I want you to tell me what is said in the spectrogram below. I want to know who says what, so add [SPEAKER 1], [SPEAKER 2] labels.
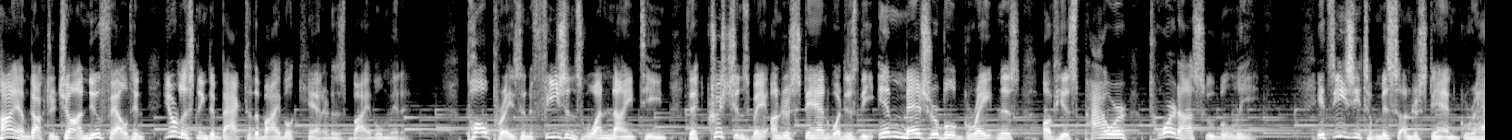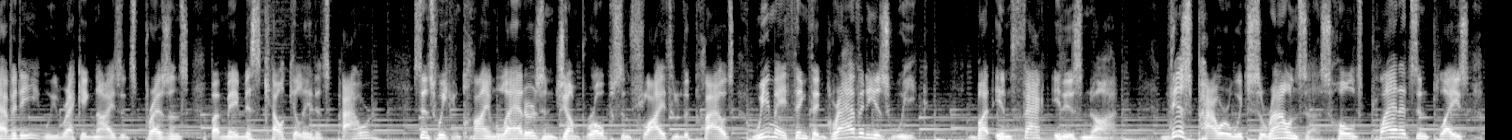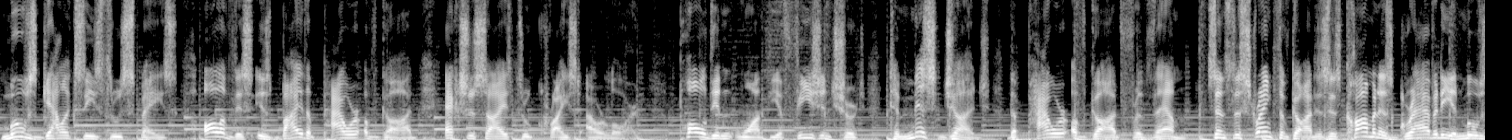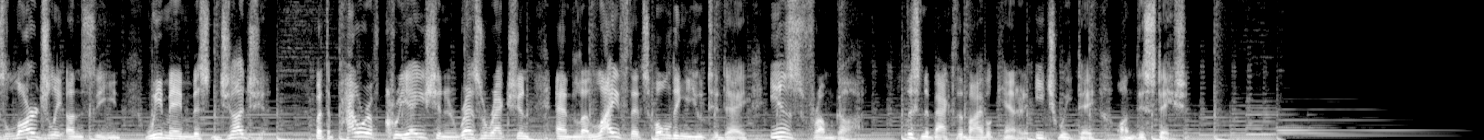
[SPEAKER 1] Hi, I'm Dr. John Neufeld, and you're listening to Back to the Bible Canada's Bible Minute. Paul prays in Ephesians 1:19 that Christians may understand what is the immeasurable greatness of his power toward us who believe. It's easy to misunderstand gravity. We recognize its presence but may miscalculate its power. Since we can climb ladders and jump ropes and fly through the clouds, we may think that gravity is weak, but in fact it is not. This power which surrounds us holds planets in place, moves galaxies through space. All of this is by the power of God exercised through Christ our Lord. Paul didn't want the Ephesian church to misjudge the power of God for them. Since the strength of God is as common as gravity and moves largely unseen, we may misjudge it. But the power of creation and resurrection and the life that's holding you today is from God. Listen to Back to the Bible Canada each weekday on this station.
